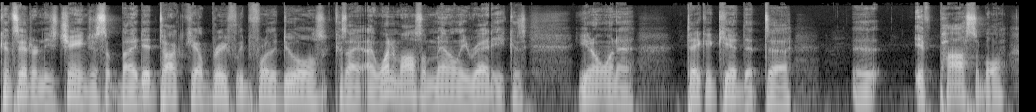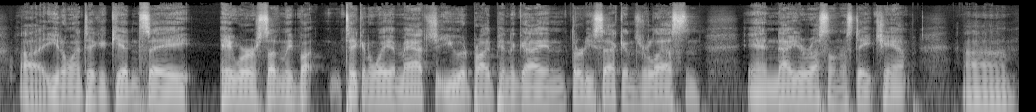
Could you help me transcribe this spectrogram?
considering these changes. So, but I did talk to Kale briefly before the duels because I, I want him also mentally ready because you don't want to take a kid that. Uh, uh, if possible. Uh, you don't want to take a kid and say, "Hey, we're suddenly bu- taking away a match that you would probably pin a guy in 30 seconds or less, and and now you're wrestling a state champ." Um,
